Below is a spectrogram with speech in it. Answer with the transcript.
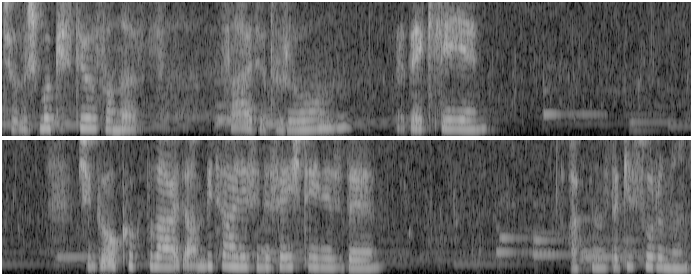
çalışmak istiyorsanız sadece durun ve bekleyin. Çünkü o kapılardan bir tanesini seçtiğinizde aklınızdaki sorunun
